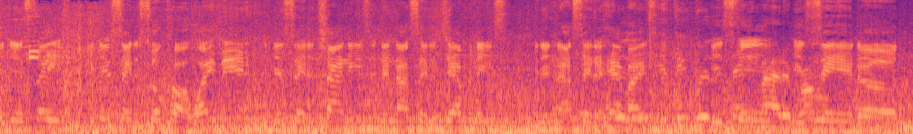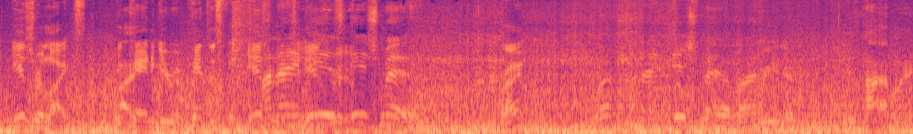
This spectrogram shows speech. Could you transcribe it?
It didn't say it didn't say the so-called white man. It didn't say the Chinese. It did not say the Japanese. It did not say the Hamites. if you really it think said, about it, bro. said uh, Israelites. It Right. came to give repentance for Israel. My name to is Israel, Ishmael. right? What? My name is Ishmael, Right. Read it. Hi, man.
